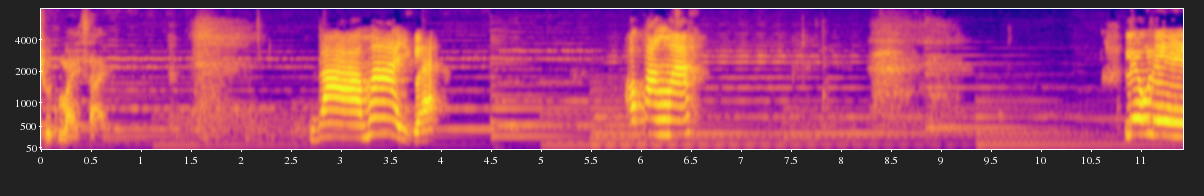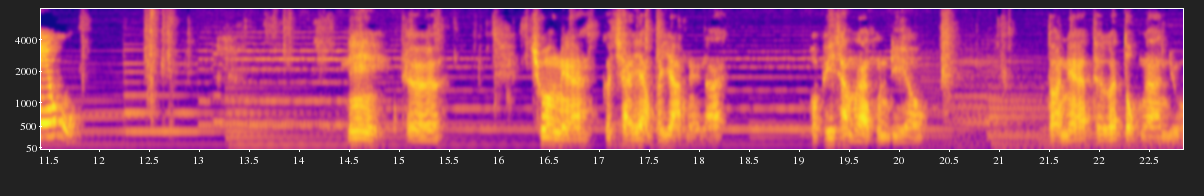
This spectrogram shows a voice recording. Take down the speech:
ชุดใหม่ใส่ดราม่าอีกแล้ว เอาตังค์มา เร็วนี่เธอ ช่วงเนี้ยก็ใช้อย่างประหยัดหน่อยนะเพราะพี่ทำงานคนเดียว ตอนเนี้ยเธอก็ตกงานอยู่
